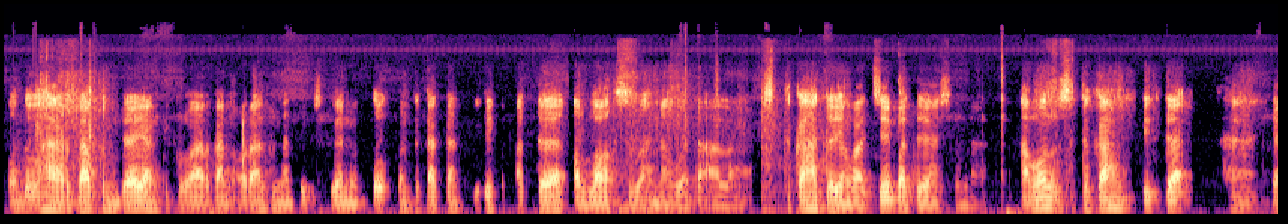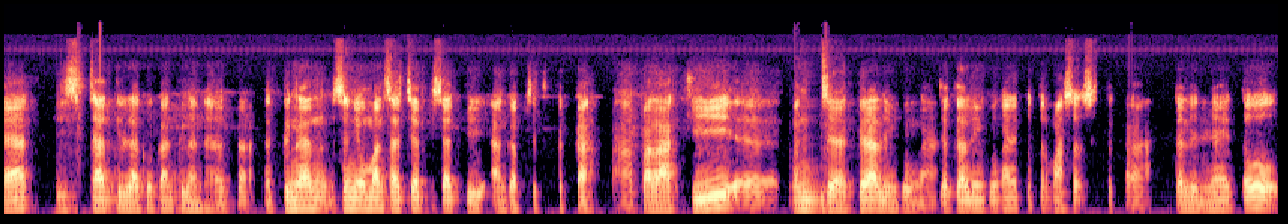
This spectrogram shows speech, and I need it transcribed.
untuk harta benda yang dikeluarkan orang dengan tujuan untuk mendekatkan diri kepada Allah Subhanahu wa taala. Sedekah ada yang wajib, ada yang sunnah. Namun sedekah tidak hanya bisa dilakukan dengan harta. Dengan senyuman saja bisa dianggap sedekah. Apalagi eh, menjaga lingkungan. Jaga lingkungan itu termasuk sedekah. Dalilnya itu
